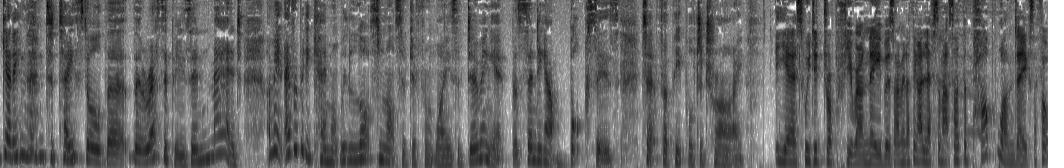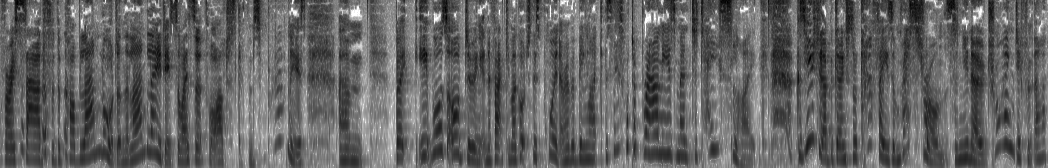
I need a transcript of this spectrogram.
getting them to taste all the, the recipes in med. I mean, everybody came up with lots and lots of different ways of doing it, but sending out boxes to, for people to try. Yes, we did drop a few around neighbours. I mean, I think I left some outside the pub one day because I felt very sad for the pub landlord and the landlady. So I thought, I'll just give them some brownies. Um, but it was odd doing it in a vacuum. I got to this point, I remember being like, is this what a brownie is meant to taste like? Because usually I'd be going to sort of cafes and restaurants and, you know, trying different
